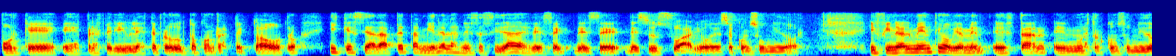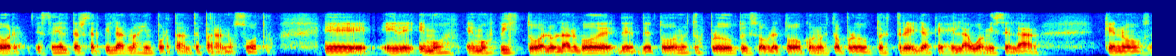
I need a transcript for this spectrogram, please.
por qué es preferible este producto con respecto a otro y que se adapte también a las necesidades de ese, de ese, de ese usuario, de ese consumidor. Y finalmente, obviamente, están en nuestros consumidores. Ese es el tercer pilar más importante para nosotros. Eh, hemos, hemos visto a lo largo de, de, de todos nuestros productos y sobre todo con nuestro producto estrella, que es el agua micelar, que nos,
